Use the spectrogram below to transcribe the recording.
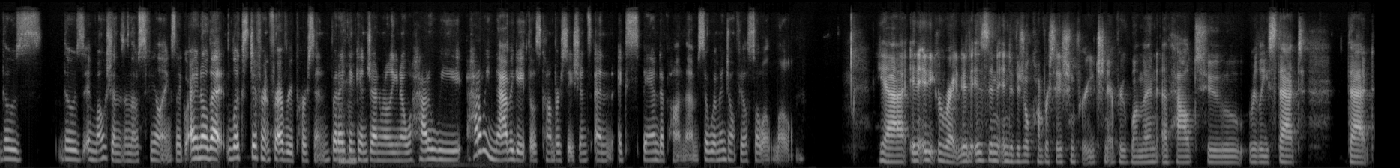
those those emotions and those feelings? Like i know that looks different for every person but mm-hmm. i think in general you know how do we how do we navigate those conversations and expand upon them so women don't feel so alone yeah, and, and, you're right. It is an individual conversation for each and every woman of how to release that that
